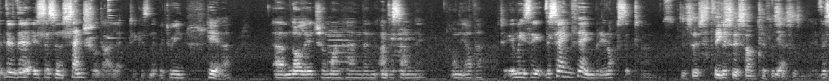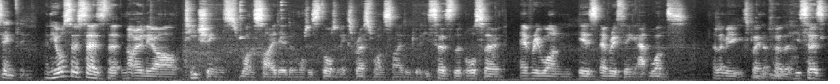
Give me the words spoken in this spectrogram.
the, the, it's just an essential dialectic, isn't it, between here, um, knowledge on one hand and understanding on the other. It means the, the same thing, but in opposite terms. There's this thesis antithesis, Yeah. isn't it? The same thing. And he also says that not only are teachings one sided and what is thought and expressed one sided, but he says that also everyone is everything at once. And let me explain that further. He says,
